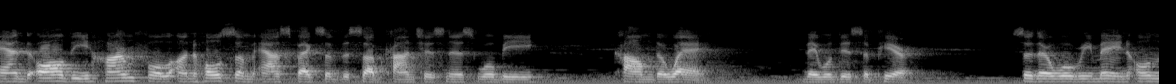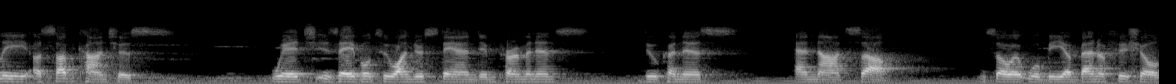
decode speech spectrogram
And all the harmful, unwholesome aspects of the subconsciousness will be calmed away. They will disappear. So there will remain only a subconscious which is able to understand impermanence, dukkhaness, and not self. And so it will be a beneficial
